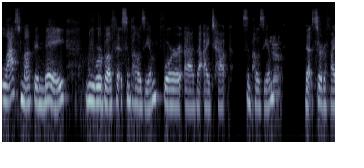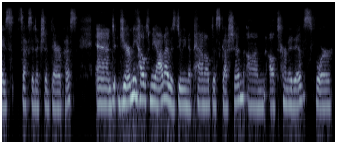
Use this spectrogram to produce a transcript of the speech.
last month in May, we were both at symposium for uh, the ITAP symposium. Yeah. That certifies sex addiction therapists. And Jeremy helped me out. I was doing a panel discussion on alternatives for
